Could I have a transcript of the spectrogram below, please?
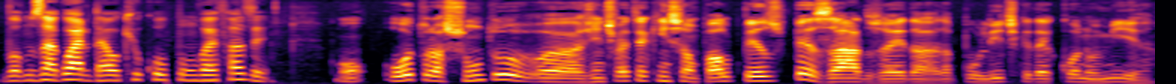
vamos aguardar o que o Copom vai fazer. Bom, outro assunto, ah, a gente vai ter aqui em São Paulo pesos pesados aí da, da política e da economia.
